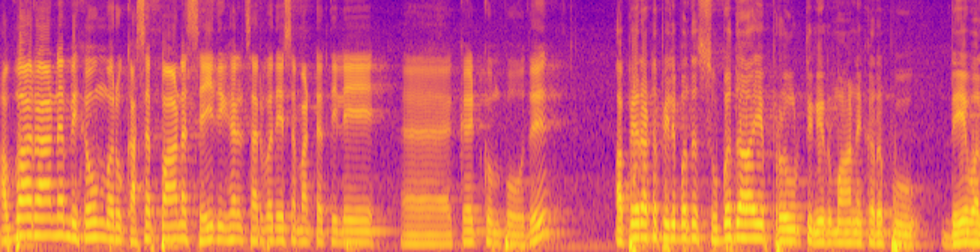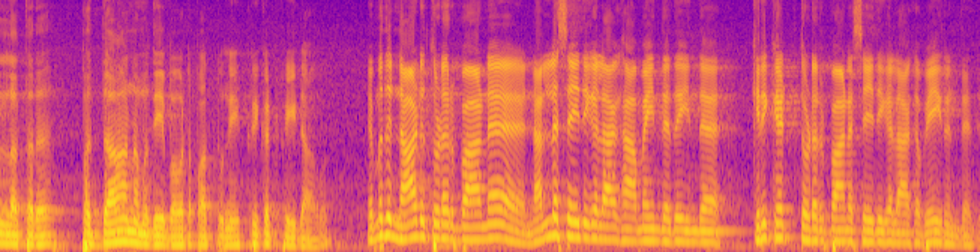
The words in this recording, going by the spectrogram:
அவ்வாறான மிகவும் ஒரு கசப்பான செய்திகள் சர்வதேச மட்டத்திலே அஹ், கேட்கும் போது අපේ රට පිළිබඳ සුබදාය ප්‍රවෘත්ති නිර්මාණය කරපු දේවල් අතර ප්‍රධානම දේ බවට පත් වනේ ක්‍රිකට් ක්‍රීඩාව. எமது நாடு தொடர்பான நல்ல செய்திகளாக அமைந்தது இந்த கிரிக்கெட் தொடர்பான செய்திகளாகவே இருந்தது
